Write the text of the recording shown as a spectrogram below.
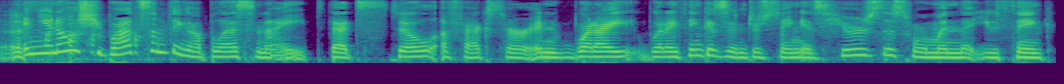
and you know she brought something up last night that still affects her. And what I what I think is interesting is here's this woman that you think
